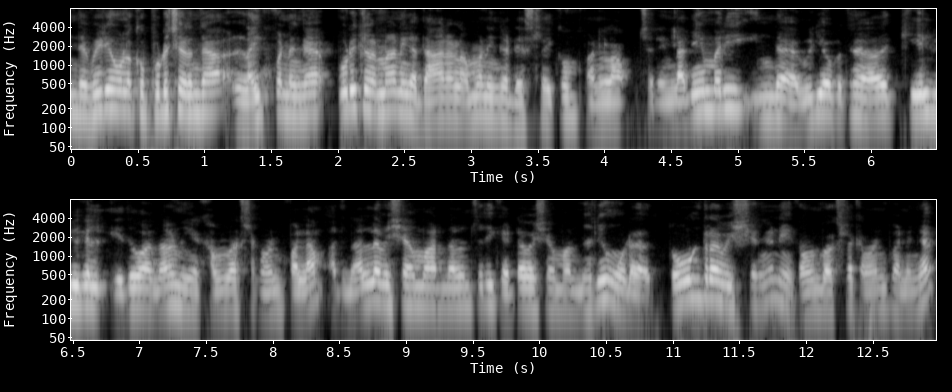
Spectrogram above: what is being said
இந்த வீடியோ உங்களுக்கு பிடிச்சிருந்தா லைக் பண்ணுங்க. பிடிக்கலன்னா நீங்கள் தாராளமாக நீங்கள் டிஸ்லைக்கும் பண்ணலாம். சரிங்களா? அதே மாதிரி இந்த வீடியோ பற்றின ஏதாவது கேள்விகள் எதுவாக இருந்தாலும் நீங்கள் கமெண்ட் பாக்ஸில் கமெண்ட் பண்ணலாம். அது நல்ல விஷயமா இருந்தாலும் சரி கெட்ட விஷயமா இருந்தாலும் சரி உங்களோட தோன்ற விஷயங்கள் நீங்கள் கமெண்ட் பாக்ஸில் கமெண்ட் பண்ணுங்கள்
